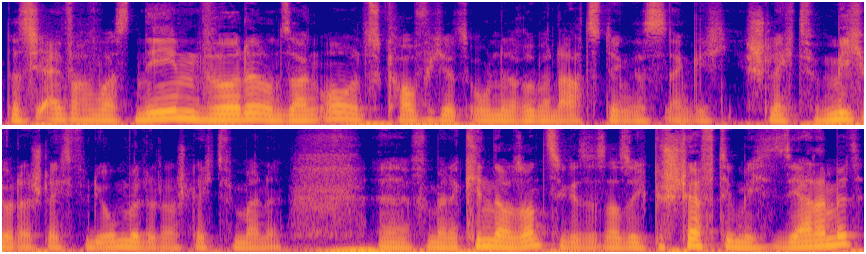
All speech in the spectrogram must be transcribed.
dass ich einfach was nehmen würde und sagen, oh, das kaufe ich jetzt, ohne darüber nachzudenken, dass es eigentlich schlecht für mich oder schlecht für die Umwelt oder schlecht für meine, äh, für meine Kinder oder sonstiges ist. Also ich beschäftige mich sehr damit,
